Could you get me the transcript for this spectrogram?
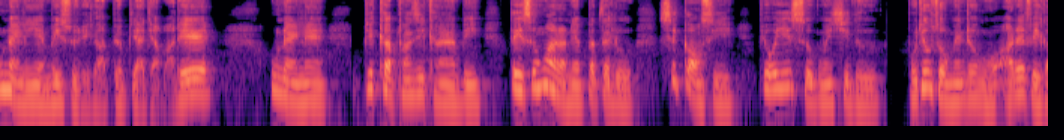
ဦးနိုင်လင်းရဲ့မိတ်ဆွေတွေကပြောပြကြပါတယ်။ ဦးနိုင်လင်းပြစ်ခတ်ဖမ်းဆီးခံရပြီးတိတ်ဆုံးရတာနဲ့ပတ်သက်လို့စစ်ကောင်စီပြောရေးဆိုခွင့်ရှိသူဗိုလ်ချုပ်စုံမင်းထွန်းကို RFA က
